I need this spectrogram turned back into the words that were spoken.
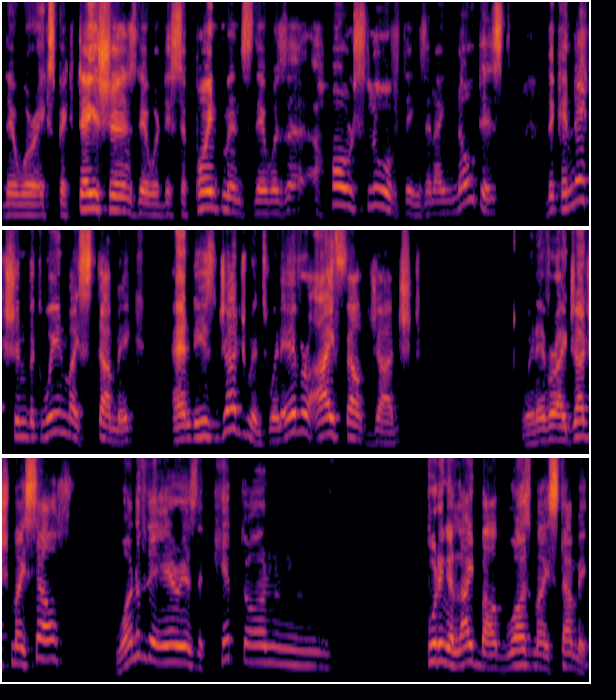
There were expectations, there were disappointments, there was a, a whole slew of things. And I noticed the connection between my stomach and these judgments. Whenever I felt judged, whenever I judged myself, one of the areas that kept on putting a light bulb was my stomach.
